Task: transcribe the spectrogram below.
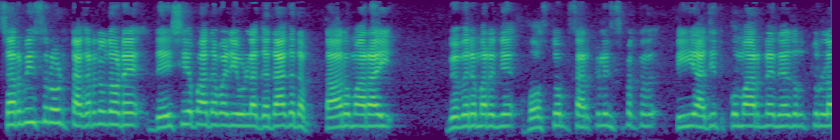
സർവീസ് റോഡ് തകർന്നതോടെ ദേശീയപാത വഴിയുള്ള ഗതാഗതം താറുമാറായി. വിവരമറിഞ്ഞ് Hosdurg circle inspector P Ajith കുമാറിന്റെ നേതൃത്വത്തിലുള്ള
